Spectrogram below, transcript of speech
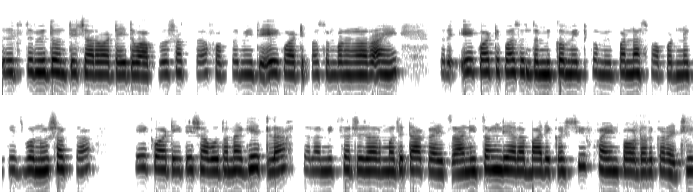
तर इथे तुम्ही दोन ते चार वाट्या इथे वापरू शकता. फक्त मी इथे एक वाटीपासून बनवणार आहे. तर एक वाटीपासून तुम्ही कमीत कमी पन्नास पापड नक्कीच बनवू शकता. एक वाटी इथे साबुदाणा घेतला. त्याला मिक्सरच्या जारमध्ये टाकायचा आणि चांगली याला बारीक अशी फाईन पावडर करायची.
